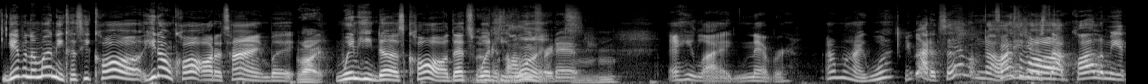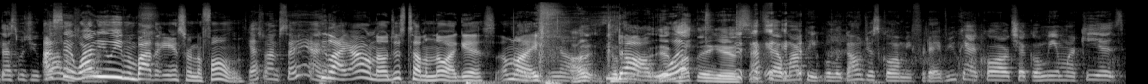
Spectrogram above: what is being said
given him money? Because he called. He don't call all the time, but Right. when he does call, that's what he wants. for that. Mm-hmm. And he like never. I'm like, what? You gotta tell him no. I First need of you all, to stop calling me if that's what you. I said, why for. do you even bother answering the phone? That's what I'm saying. He like, I don't know. Just tell him no. I guess. I'm like, no. I, 'cause, Dog, yeah, My what? thing is, I tell my people, look, don't just call me for that. If you can't call, check on me and my kids.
